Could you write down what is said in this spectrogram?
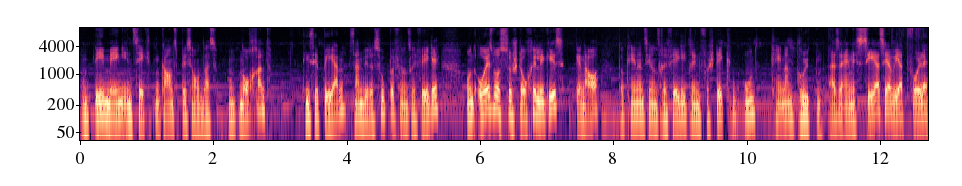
und die mengen Insekten ganz besonders. Und nachher, diese Beeren sind wieder super für unsere Vögel. Und alles, was so stochelig ist, genau, da können sie unsere Vögel drin verstecken und können brüten. Also eine sehr, sehr wertvolle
